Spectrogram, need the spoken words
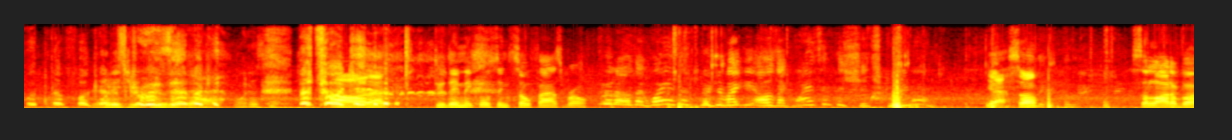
What the fuck What kind of screw is that? that? What is that? That's how Oh, that, dude, they make those things so fast, bro. But I was like, why isn't I was like, why isn't this shit screwing on? Yeah, so it's a lot of uh,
